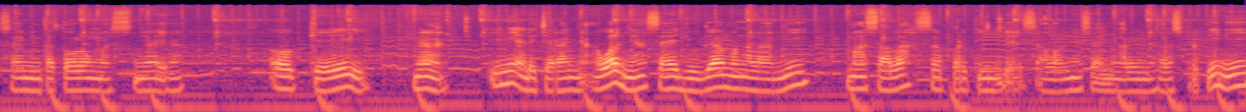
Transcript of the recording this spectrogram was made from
Saya minta tolong masnya ya. Oke. Nah ini ada caranya. Awalnya saya juga mengalami masalah seperti ini guys. Awalnya saya mengalami masalah seperti ini.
